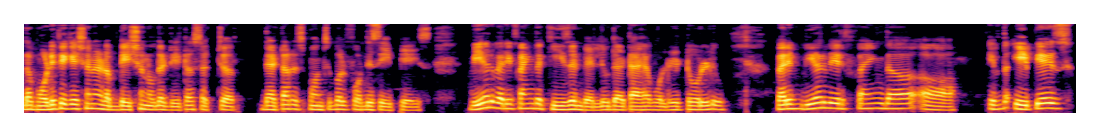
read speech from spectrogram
the modification and updation of the data structure that are responsible for these APIs. We are verifying the keys and value that I have already told you. Where we are verifying the uh, if the APIs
